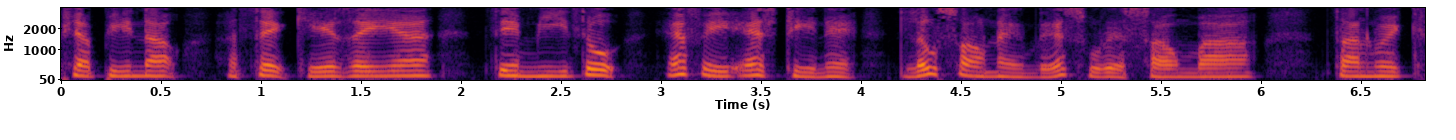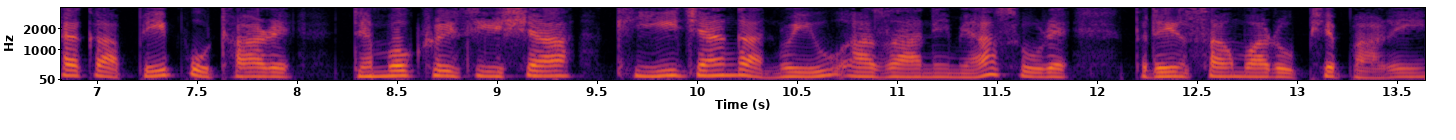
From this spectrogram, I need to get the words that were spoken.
ဖြတ်ပြီးနောက်အသက်ကယ်ဆယ်ရန်သင်မီတို့ FAST နဲ့လှုပ်ဆောင်နိုင်တဲ့ဆိုတဲ့ဆောင်းပါတန်ရွယ်ခက်ကပေးပို့ထားတဲ့ Democracy ရှာခီးချမ်းကຫນွေဦးအာဇာနည်များဆိုတဲ့သတင်းဆောင်ပါတို့ဖြစ်ပါတယ်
